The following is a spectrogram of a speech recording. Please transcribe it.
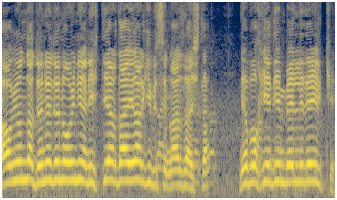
Pavyonda döne döne oynayan ihtiyar dayılar gibisin kardeşler. Ne bok yediğin belli değil ki.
